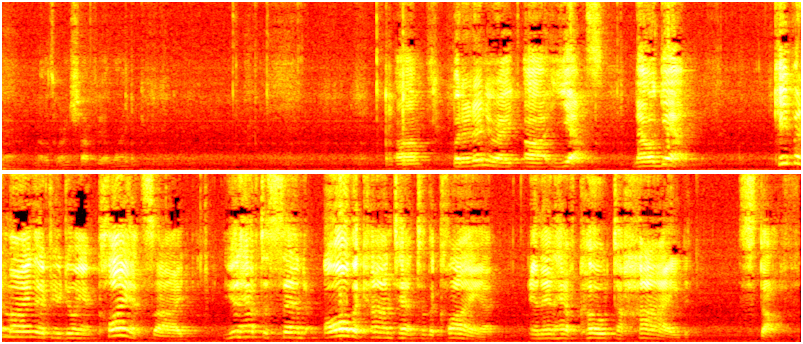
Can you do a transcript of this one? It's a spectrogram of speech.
Yeah, knows we're in Um, but at any rate, uh, yes. Now again, keep in mind that if you're doing it client side, you'd have to send all the content to the client and then have code to hide stuff.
